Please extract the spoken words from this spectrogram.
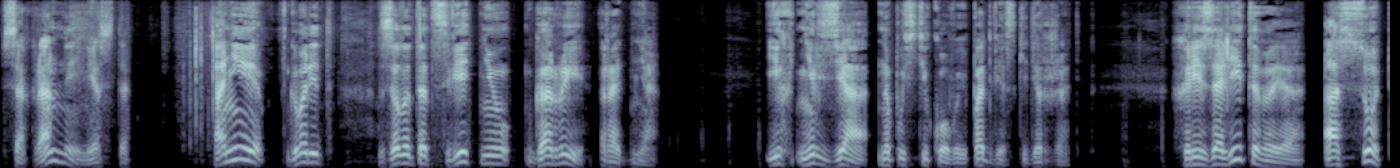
в сохранное место. Они, говорит, золотоцветню горы родня. Их нельзя на пустяковые подвески держать. Хризолитовая особь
